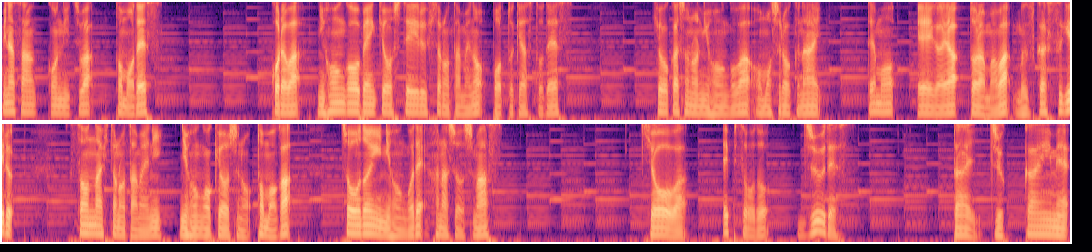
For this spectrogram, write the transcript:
皆さん、こんにちは。ともです。これは日本語を勉強している人のためのポッドキャストです。教科書の日本語は面白くない。でも映画やドラマは難しすぎる。そんな人のために日本語教師のともがちょうどいい日本語で話をします。今日はエピソード10です。第10回目。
